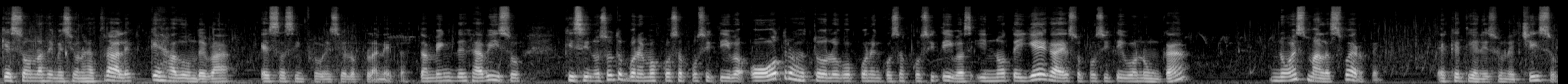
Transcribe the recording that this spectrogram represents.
que son las dimensiones astrales, que es a donde va esas influencias de los planetas. También les aviso que si nosotros ponemos cosas positivas o otros astrólogos ponen cosas positivas y no te llega eso positivo nunca, no es mala suerte, es que tienes un hechizo.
